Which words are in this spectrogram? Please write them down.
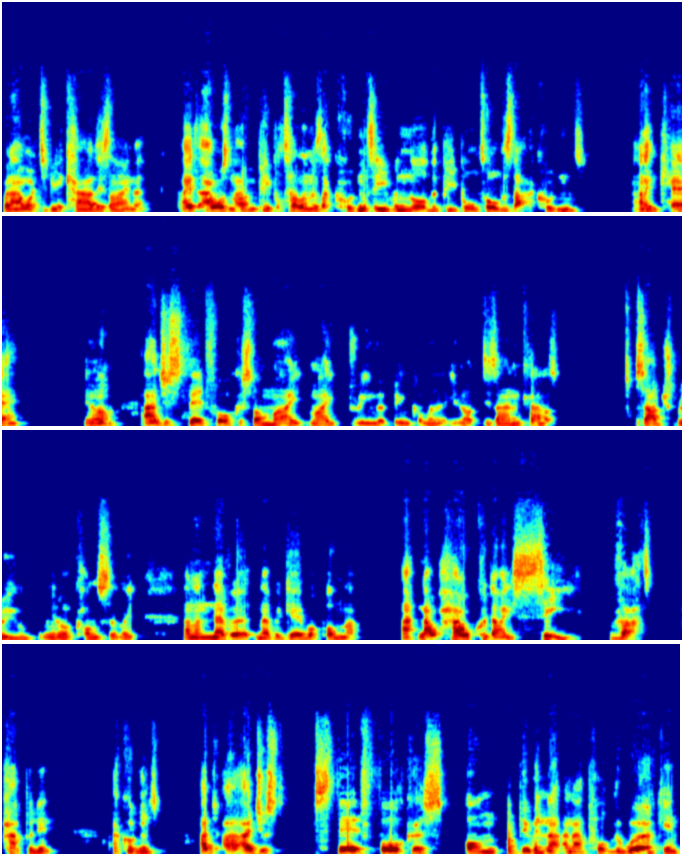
When I wanted to be a car designer, I, I wasn't having people telling us I couldn't, even though the people told us that I couldn't. I didn't care, you know. I just stayed focused on my my dream of becoming, you know, designing cars. So I drew, you know, constantly, and I never never gave up on that. I, now, how could I see that happening? I couldn't. I, I just stayed focused on doing that, and I put the work in.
